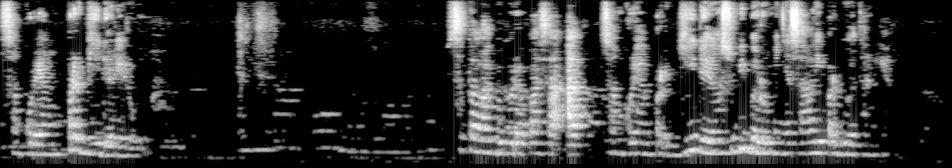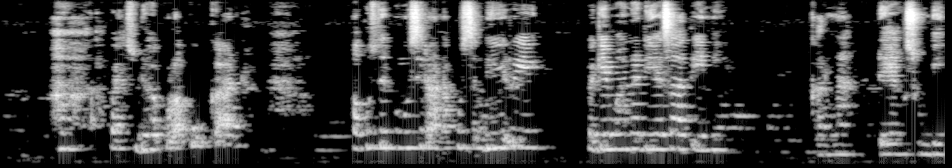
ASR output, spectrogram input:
sang kuryang pergi dari rumah. Setelah beberapa saat sang kuryang pergi, Dayang Sumbi baru menyesali perbuatannya. Hah, apa yang sudah aku lakukan? Aku sudah mengusir anakku sendiri. Bagaimana dia saat ini? Karena Dayang Sumbi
